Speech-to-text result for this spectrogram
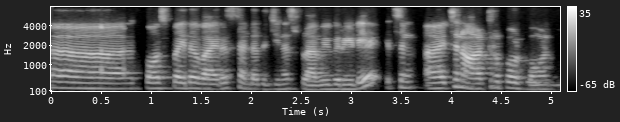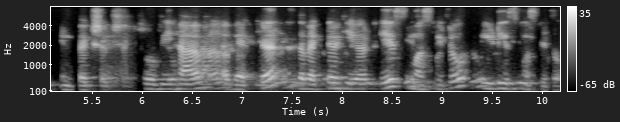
uh, caused by the virus under the genus Flaviviridae. It's an uh, it's an arthropod-borne infection. So we have a vector. The vector here is mosquito. Aedes mosquito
